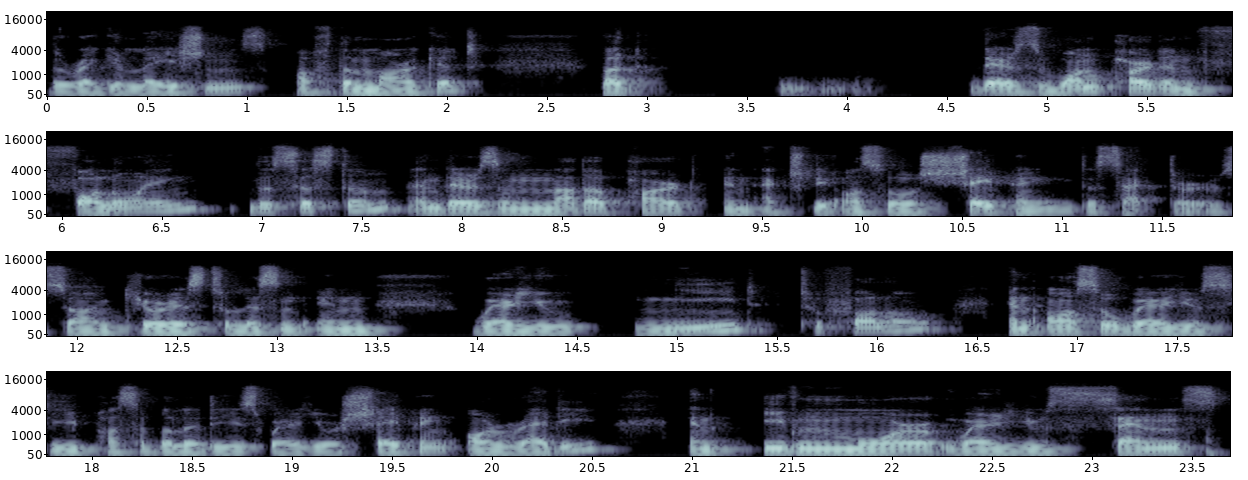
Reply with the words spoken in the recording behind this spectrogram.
the regulations of the market. But there's one part in following the system, and there's another part in actually also shaping the sector. So I'm curious to listen in where you need to follow and also where you see possibilities where you're shaping already and even more where you sense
